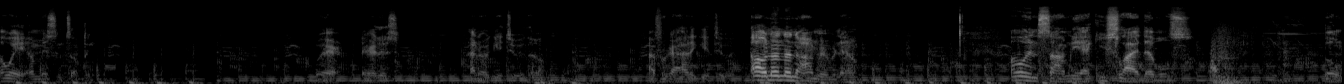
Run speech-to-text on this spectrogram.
Oh wait, I'm missing something. Where? There it is. How do I get to it, though? I forgot how to get to it. Oh, no, no, no, I remember now. Oh, Insomniac, you sly devils. Boom.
